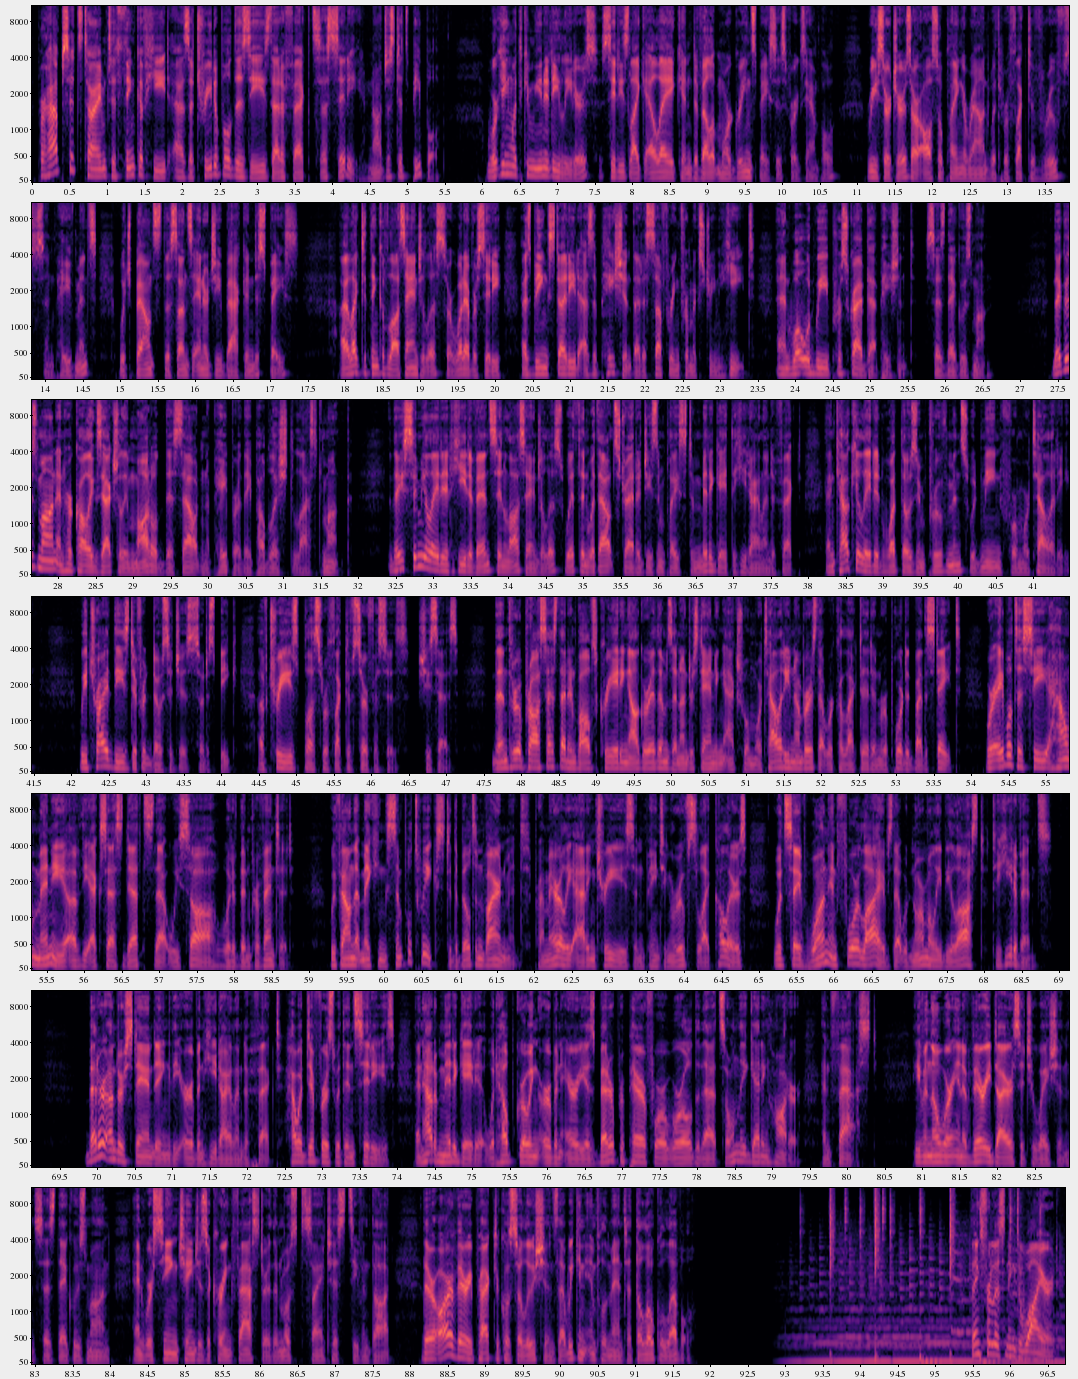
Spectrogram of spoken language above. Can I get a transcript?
Perhaps it's time to think of heat as a treatable disease that affects a city, not just its people. Working with community leaders, cities like LA can develop more green spaces, for example. Researchers are also playing around with reflective roofs and pavements, which bounce the sun's energy back into space. I like to think of Los Angeles, or whatever city, as being studied as a patient that is suffering from extreme heat. And what would we prescribe that patient? says De Guzman. De Guzman and her colleagues actually modeled this out in a paper they published last month. They simulated heat events in Los Angeles with and without strategies in place to mitigate the heat island effect and calculated what those improvements would mean for mortality. We tried these different dosages, so to speak, of trees plus reflective surfaces, she says. Then, through a process that involves creating algorithms and understanding actual mortality numbers that were collected and reported by the state, we're able to see how many of the excess deaths that we saw would have been prevented. We found that making simple tweaks to the built environment, primarily adding trees and painting roofs like colors, would save one in four lives that would normally be lost to heat events. Better understanding the urban heat island effect, how it differs within cities, and how to mitigate it would help growing urban areas better prepare for a world that's only getting hotter and fast. Even though we're in a very dire situation, says De Guzman, and we're seeing changes occurring faster than most scientists even thought, there are very practical solutions that we can implement at the local level. Thanks for listening to Wired.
